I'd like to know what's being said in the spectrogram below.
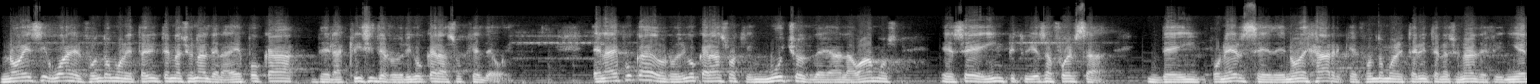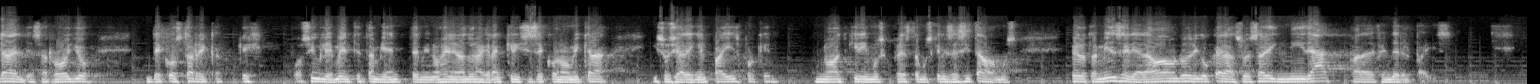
No es igual el Fondo Monetario Internacional de la época de la crisis de Rodrigo Carazo que el de hoy. En la época de don Rodrigo Carazo, a quien muchos le alabamos ese ímpetu y esa fuerza de imponerse, de no dejar que el Fondo Monetario Internacional definiera el desarrollo de Costa Rica, que posiblemente también terminó generando una gran crisis económica y social en el país porque no adquirimos préstamos que necesitábamos, pero también se le alaba a don Rodrigo Carazo esa dignidad para defender el país.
